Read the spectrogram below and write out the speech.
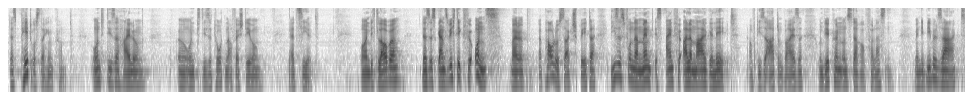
dass Petrus dahin kommt und diese Heilung äh, und diese Totenauferstehung erzielt. Und ich glaube, das ist ganz wichtig für uns, weil Paulus sagt später, dieses Fundament ist ein für alle Mal gelegt auf diese Art und Weise und wir können uns darauf verlassen. Wenn die Bibel sagt,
